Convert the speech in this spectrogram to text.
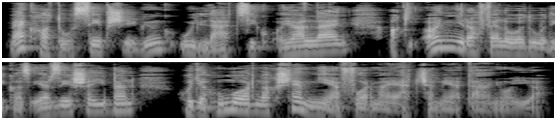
Megható szépségünk úgy látszik olyan lány, aki annyira feloldódik az érzéseiben, hogy a humornak semmilyen formáját sem éltányolja.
